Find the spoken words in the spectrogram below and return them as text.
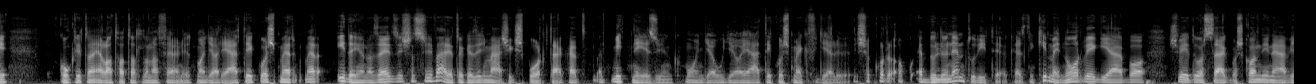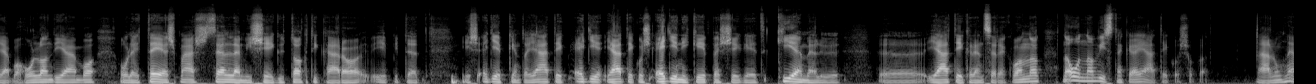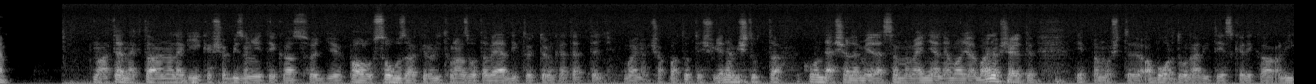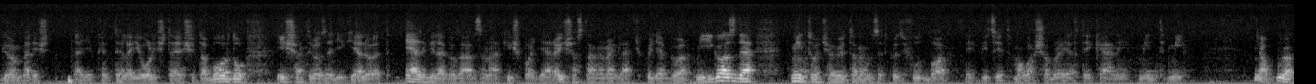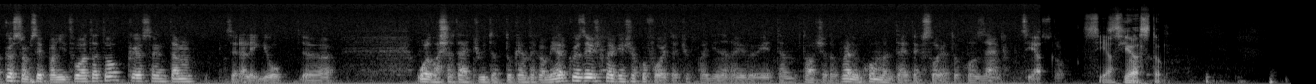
konkrétan eladhatatlan a felnőtt magyar játékos, mert, mert ide jön az edzés, azt mondja, várjatok, ez egy másik sportág, hát, hát mit nézünk, mondja ugye a játékos megfigyelő. És akkor, ebből ő nem tud ítélkezni. Kimegy Norvégiába, Svédországba, Skandináviába, Hollandiába, ahol egy teljes más szellemiségű taktikára épített, és egyébként a játék, egy, játékos egyéni képességét kiemelő ö, játékrendszerek vannak, na onnan visznek el játékosokat. Nálunk nem. Na hát ennek talán a legékesebb bizonyíték az, hogy Paulo Souza, akiről itt van az volt a verdikt, hogy tönkretett egy bajnok csapatot, és ugye nem is tudta kondás elemére szemben megnyerni a magyar bajnokságot, éppen most a Bordónál vitézkedik a Ligönben, és egyébként tényleg jól is teljesít a Bordó, és hát ő az egyik jelölt elvileg az Arsenal kispadjára is, aztán meglátjuk, hogy ebből mi igaz, de mint hogyha őt a nemzetközi futball egy picit magasabbra értékelni, mint mi. Ja, urak, köszönöm szépen, hogy itt voltatok, szerintem azért elég jó olvasatát nyújtottuk ennek a mérkőzésnek, és akkor folytatjuk majd innen a jövő héten. Tartsatok velünk, kommenteljetek, szóljatok hozzánk. Sziasztok! Sziasztok! Sziasztok.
